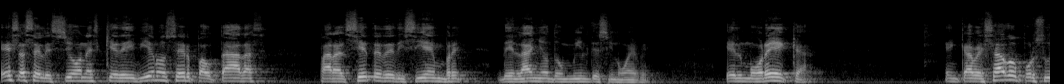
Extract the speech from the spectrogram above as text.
esas elecciones que debieron ser pautadas para el 7 de diciembre del año 2019. El Moreca, encabezado por su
